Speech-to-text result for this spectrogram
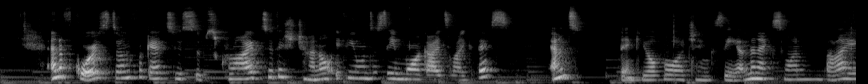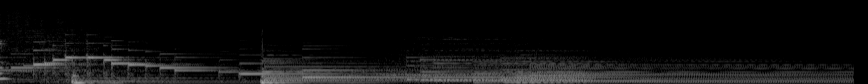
And of course, don't forget to subscribe to this channel if you want to see more guides like this. And thank you all for watching. See you in the next one. Bye.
